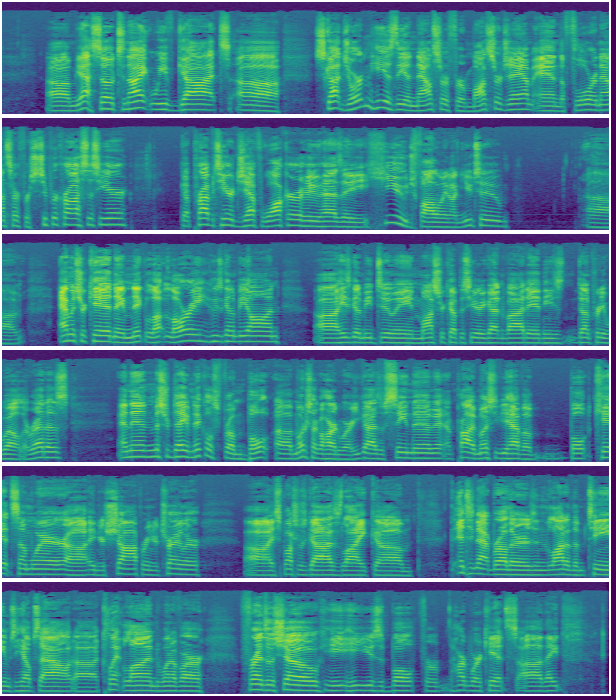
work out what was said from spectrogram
Um, yeah so tonight we've got uh, scott jordan. He is the announcer for monster jam and the floor announcer for supercross this year Got privateer Jeff Walker, who has a huge following on YouTube. Uh, amateur kid named Nick L- Laurie, who's going to be on. Uh, he's going to be doing Monster Cup this year. He got invited. He's done pretty well at Loretta's. And then Mr. Dave Nichols from Bolt uh, Motorcycle Hardware. You guys have seen them. Uh, probably most of you have a Bolt kit somewhere uh, in your shop or in your trailer. Uh, he sponsors guys like um, Internet Brothers and a lot of the teams he helps out. Uh, Clint Lund, one of our friends of the show, he he uses Bolt for hardware kits. Uh, they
